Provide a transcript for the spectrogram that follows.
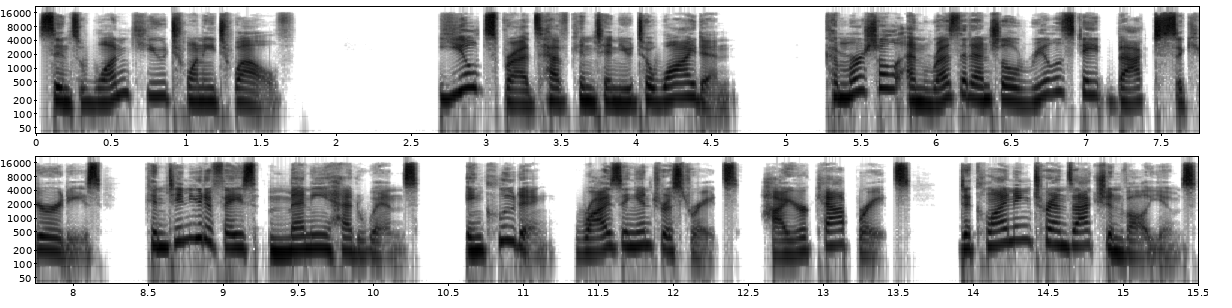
since 1Q 2012. Yield spreads have continued to widen, commercial and residential real estate backed securities continue to face many headwinds, including rising interest rates, higher cap rates, declining transaction volumes,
